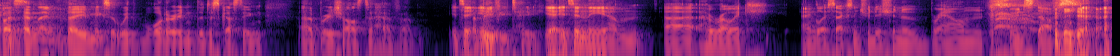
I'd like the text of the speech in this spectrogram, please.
but and they they mix it with water in the disgusting uh, British Isles to have um, It's a in, beefy tea. Yeah, it's in the um, uh, heroic Anglo-Saxon tradition of brown foodstuffs. yeah,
